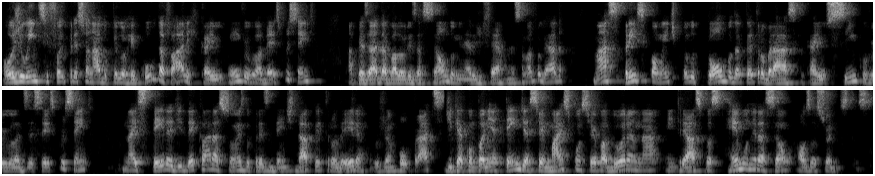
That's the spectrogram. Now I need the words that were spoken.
Hoje o índice foi pressionado pelo recuo da Vale, que caiu 1,10%, apesar da valorização do minério de ferro nessa madrugada, mas principalmente pelo tombo da Petrobras, que caiu 5,16%, na esteira de declarações do presidente da petroleira, o Jean Paul Prats, de que a companhia tende a ser mais conservadora na, entre aspas, remuneração aos acionistas.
